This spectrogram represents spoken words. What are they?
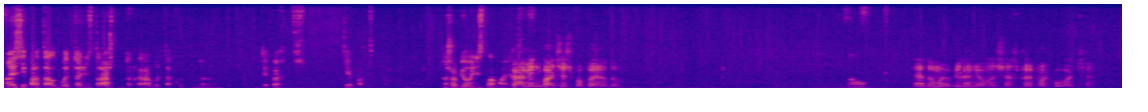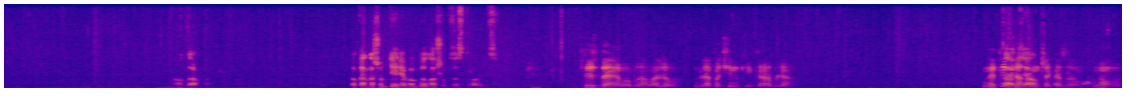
Ну, если портал будет, то не страшно, то корабль такой не нужен. Ты пехать, тепать. Чтобы его не сломали. Камінь бачиш попереду? Ну, Я думаю, біля нього зараз припаркуватися. ну давай. Только надо, чтобы дерево было, чтобы застроиться. Ти ж дерево брав, алло, для починки корабля. Не ти Та, часом взяв, це та, казав? взяв. Ну от.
